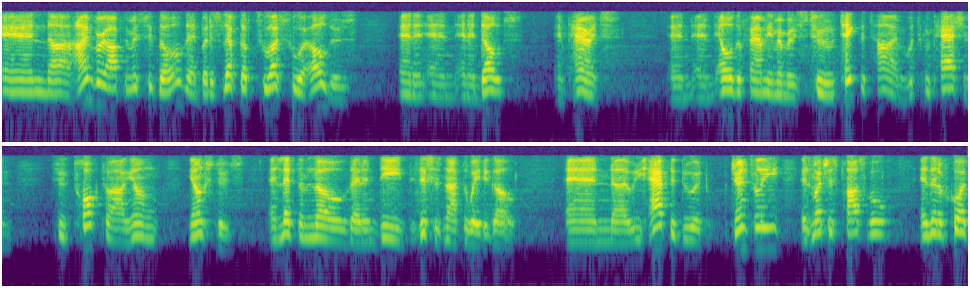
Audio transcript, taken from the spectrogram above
And uh, I'm very optimistic, though, that but it's left up to us who are elders and and, and adults and parents and, and elder family members to take the time with compassion to talk to our young youngsters and let them know that indeed this is not the way to go. And uh, we have to do it gently as much as possible. And then, of course,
